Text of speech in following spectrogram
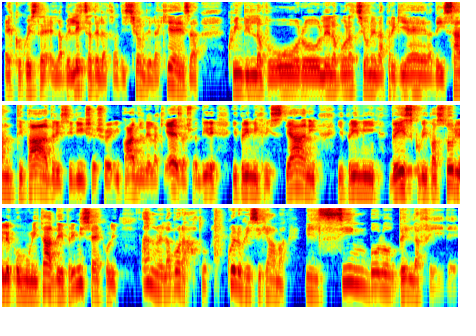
ecco questa è la bellezza della tradizione della Chiesa, quindi il lavoro, l'elaborazione, la preghiera dei santi padri si dice, cioè i padri della Chiesa, cioè a dire i primi cristiani, i primi vescovi, pastori, le comunità dei primi secoli, hanno elaborato quello che si chiama il simbolo della fede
